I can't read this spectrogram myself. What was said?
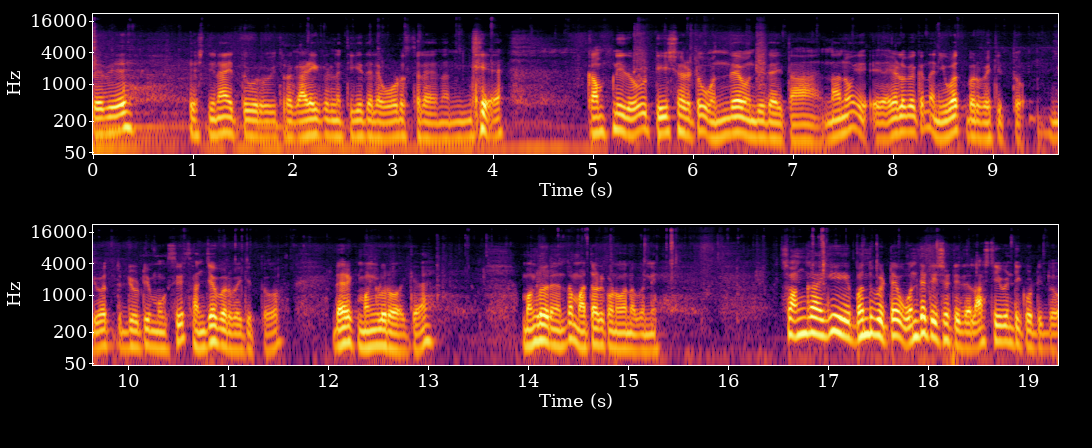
ಬೇಬಿ ಎಷ್ಟು ದಿನ ಆಯಿತು ಇವರು ಈ ಥರ ಗಾಡಿಗಳನ್ನ ತೆಗಿದಲೆ ಓಡಿಸ್ತಲೆ ನನಗೆ? ಕಂಪ್ನಿದು ಟೀ ಶರ್ಟು ಒಂದೇ ಒಂದಿದೆ ಆಯಿತಾ? ನಾನು ಹೇಳ್ಬೇಕಂದ್ರೆ ನಾನು ಇವತ್ತು ಬರಬೇಕಿತ್ತು. ಇವತ್ತು ಡ್ಯೂಟಿ ಮುಗಿಸಿ ಸಂಜೆ ಬರಬೇಕಿತ್ತು. ಡೈರೆಕ್ಟ್ ಮಂಗಳೂರು ಹೋಗಕ್ಕೆ. ಮಂಗಳೂರು ಅಂತ ಮಾತಾಡ್ಕೊಂಡು ಹೋಗೋಣ ಬನ್ನಿ. ಸೊ ಹಂಗಾಗಿ ಬಂದುಬಿಟ್ಟೆ ಒಂದೇ ಟಿ ಶರ್ಟ್ ಇದೆ ಲಾಸ್ಟ್ ಈವೆಂಟಿಗೆ ಕೊಟ್ಟಿದ್ದು.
